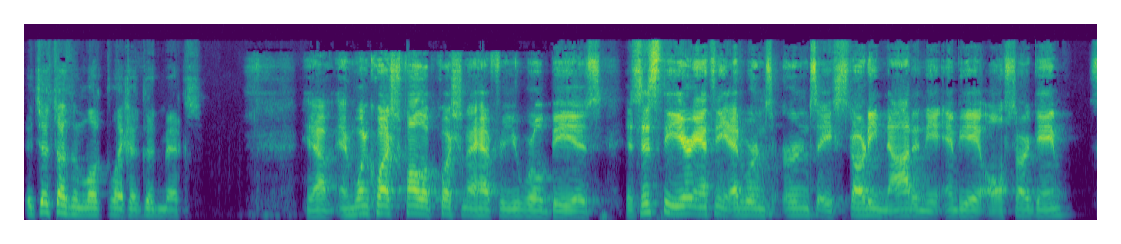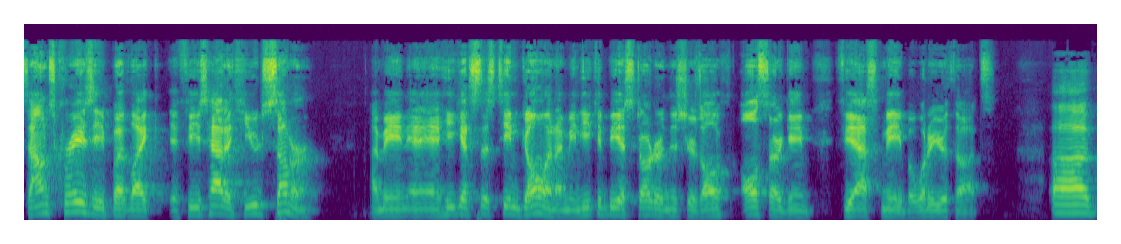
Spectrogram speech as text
it just doesn't look like a good mix. Yeah, and one question, follow up question I have for you, World B, is: Is this the year Anthony Edwards earns a starting nod in the NBA All Star Game? Sounds crazy, but like if he's had a huge summer, I mean, and, he gets this team going, I mean, he could be a starter in this year's All All Star Game, if you ask me. But what are your thoughts? Uh,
